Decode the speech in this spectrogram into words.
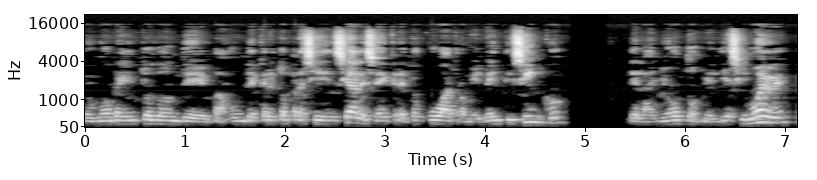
en un momento donde bajo un decreto presidencial, ese decreto 4025 del año 2019,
